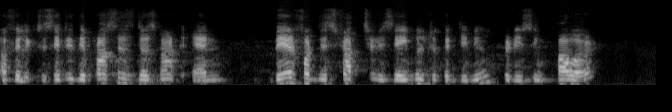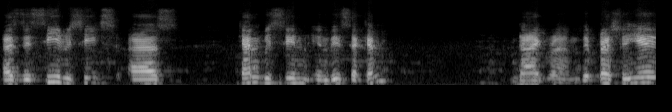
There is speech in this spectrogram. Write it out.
of electricity. The process does not end. Therefore, the structure is able to continue producing power as the sea recedes as can be seen in the second diagram. The pressure here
